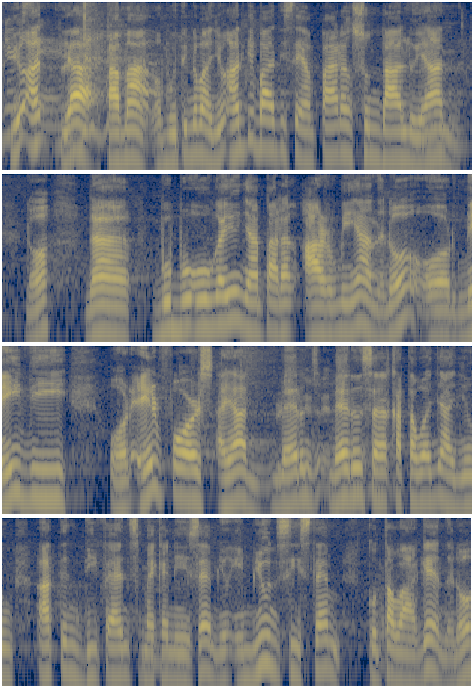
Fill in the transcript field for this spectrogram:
Yung, an- yeah, tama. Mabuti naman. Yung antibodies na yan, parang sundalo yan. No? Na bubuo ngayon yan, parang army yan, ano? Or navy, or Air Force, ayan, meron, meron sa katawan niya yung ating defense mechanism, yung immune system, kung tawagin, ano?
